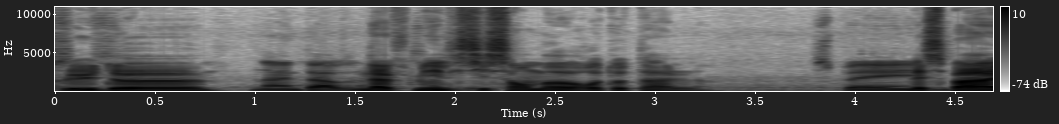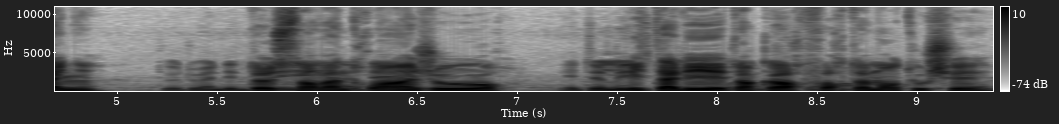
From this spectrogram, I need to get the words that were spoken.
plus de 9,600. 9600 morts au total. L'Espagne, 223 223 a un jour. L'Italie est encore fortement touchée.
